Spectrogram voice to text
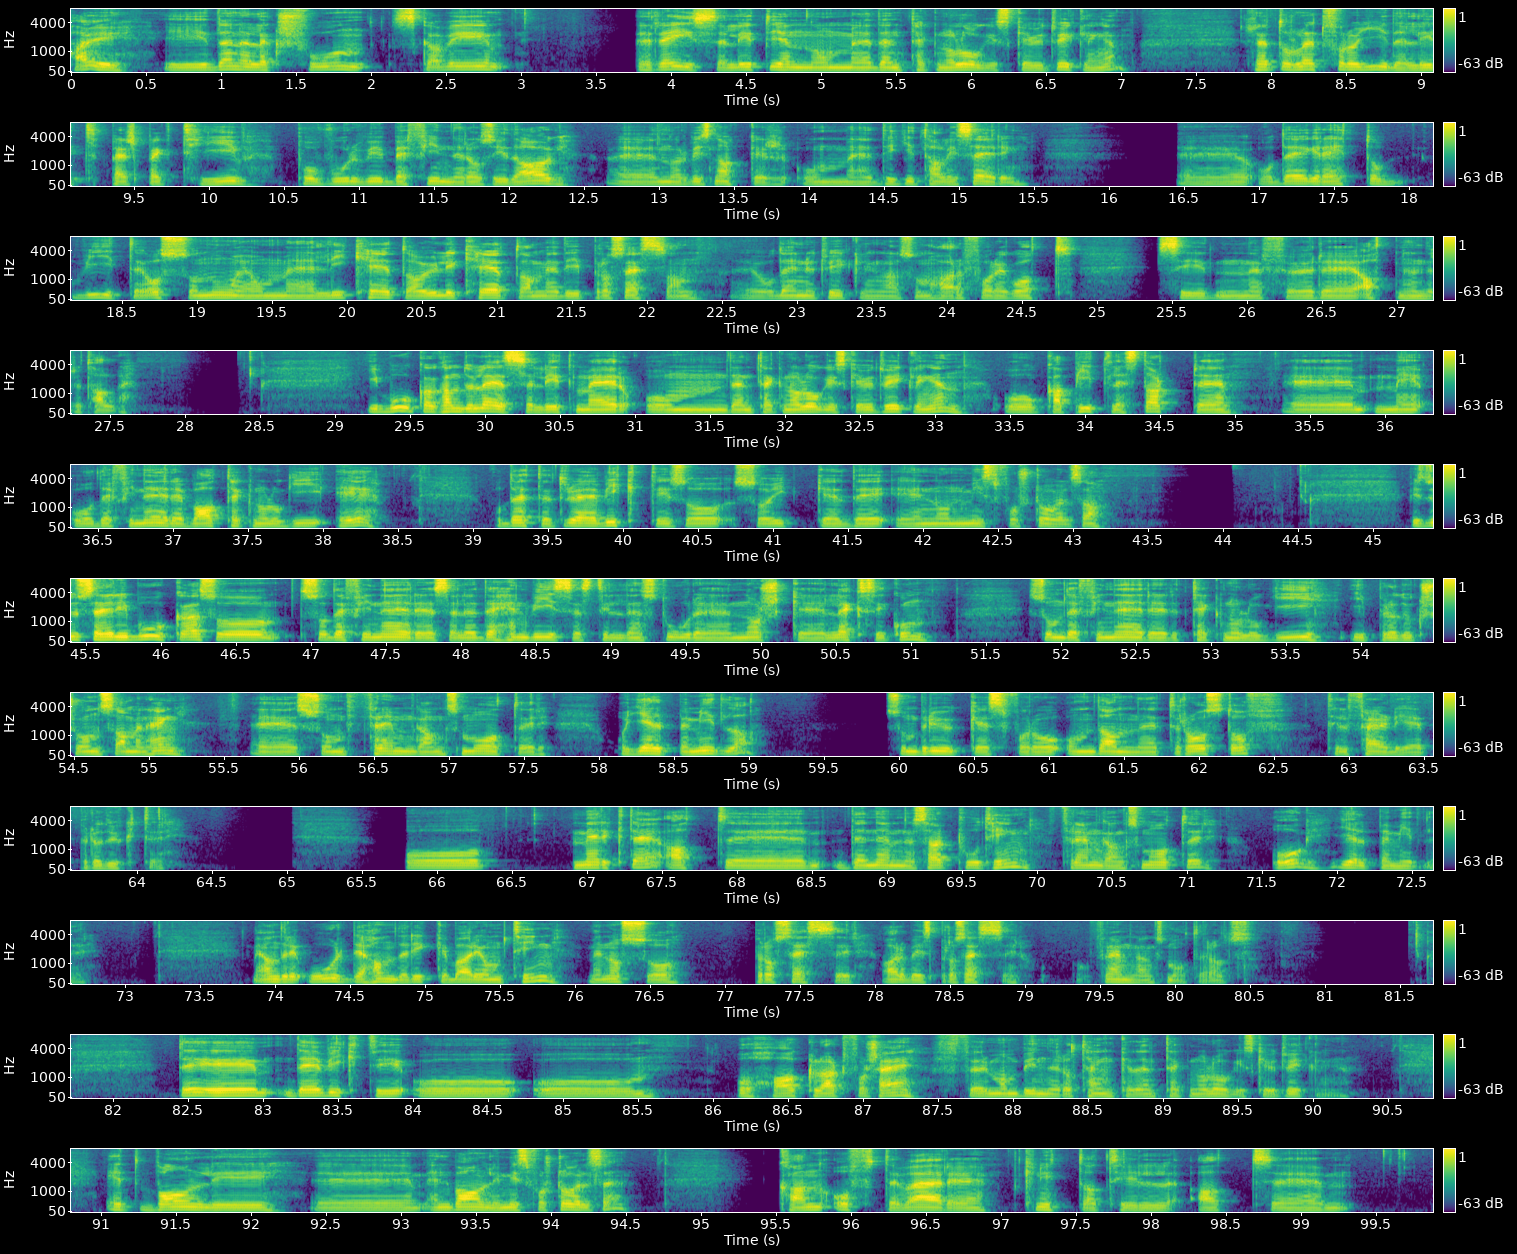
Hei, i denne leksjonen skal vi reise litt gjennom den teknologiske utviklingen. Rett og slett for å gi det litt perspektiv på hvor vi befinner oss i dag når vi snakker om digitalisering. Og det er greit å vite også noe om likheter og ulikheter med de prosessene og den utviklinga som har foregått siden før 1800-tallet. I boka kan du lese litt mer om den teknologiske utviklingen, og kapitlet starter med å definere hva teknologi er. Og dette tror jeg er viktig, så, så ikke det er noen misforståelser. Hvis du ser i boka, så, så defineres, eller det henvises til Den store norske leksikon, som definerer teknologi i produksjonssammenheng eh, som fremgangsmåter og hjelpemidler som brukes for å omdanne et råstoff til ferdige produkter. Og merk det at eh, det nevnes her to ting fremgangsmåter og hjelpemidler. Med andre ord, det handler ikke bare om ting, men også prosesser, arbeidsprosesser. Fremgangsmåter, altså. Det er, det er viktig å, å, å, ha klart for seg før man begynner å tenke den teknologiske utviklingen. Vanlig, eh, en vanlig misforståelse kan ofte være knytta til at eh,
